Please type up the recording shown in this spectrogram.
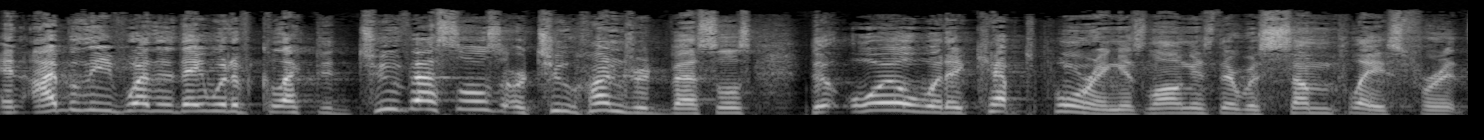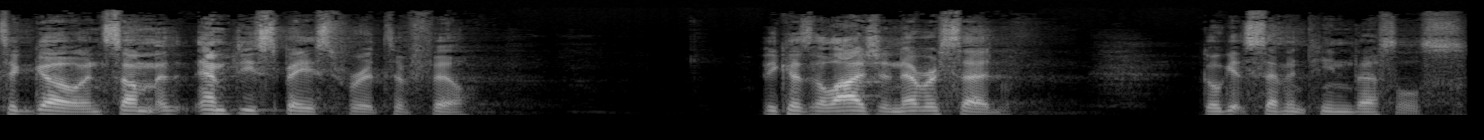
And I believe whether they would have collected two vessels or 200 vessels, the oil would have kept pouring as long as there was some place for it to go and some empty space for it to fill. Because Elijah never said, Go get 17 vessels.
